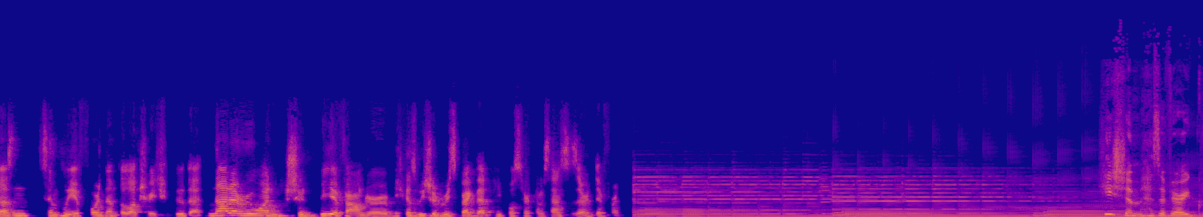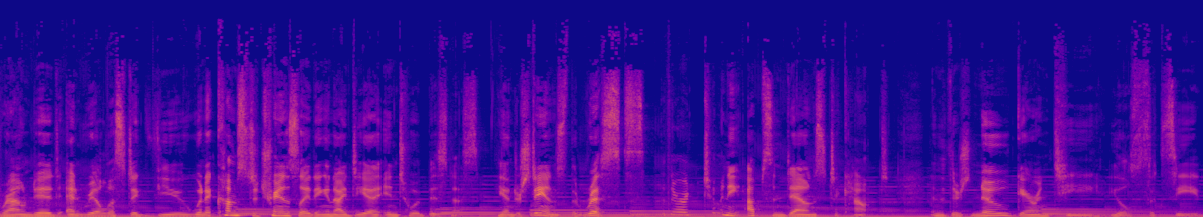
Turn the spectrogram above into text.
doesn't simply afford them the luxury to do that. Not everyone should be a founder because we should respect that people's circumstances are different. Hisham has a very grounded and realistic view when it comes to translating an idea into a business. He understands the risks, that there are too many ups and downs to count, and that there's no guarantee you'll succeed.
